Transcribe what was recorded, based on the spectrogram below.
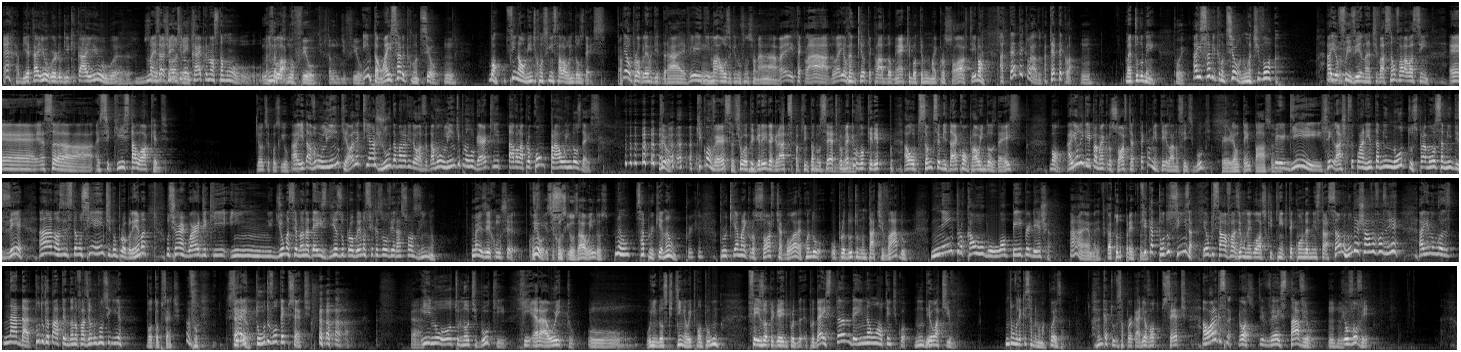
é, a Bia caiu, o Gordo Geek caiu, é, mas a só a gente não gente. cai porque nós estamos estamos loco. no fio. Estamos de fio. Então, aí sabe o que aconteceu? Hum. Bom, finalmente consegui instalar o Windows 10. Ok. Deu problema de drive, e Uhum. de mouse que não funcionava, aí teclado, aí eu ranquei o teclado do Mac, botei um Microsoft, e bom, Até teclado. até teclado. Hum. Mas tudo bem. Foi. Aí sabe o que aconteceu? Não ativou. Aí Uhum. eu fui ver na ativação, falava assim, é, essa, esse key está locked. De onde você conseguiu? Aí dava um link, olha que ajuda maravilhosa. Dava um link para um lugar que tava lá para eu comprar o Windows 10. Viu? Que conversa. Se o upgrade é grátis para quem tá no 7, como é que eu vou querer. A opção que você me dá é comprar o Windows 10? Bom, aí eu liguei para a Microsoft, até comentei lá no Facebook. Perdeu um tempasso, né? Perdi, sei lá, acho que foi 40 minutos para a moça me dizer: ah, nós estamos cientes do problema. O senhor aguarde que em de uma semana a 10 dias o problema se resolverá sozinho. Mas e como você... Viu? Você conseguiu usar o Windows? Não, sabe por que não? Por quê? Porque a Microsoft agora, quando o produto não está ativado, nem trocar o, o wallpaper deixa. Ah, é, mas fica tudo preto. né? Fica tudo cinza. Eu precisava fazer um negócio que tinha que ter conta de administração, não deixava fazer. Aí não nada, tudo que eu estava tentando fazer eu não conseguia. Voltou pro 7. Eu vou- Sério? Tirei tudo, voltei pro 7. É. E no outro notebook, que era 8, o o Windows que tinha, 8.1, fez o upgrade pro, pro 10, também não autenticou, não deu ativo. Então eu falei, quer saber uma coisa? Arranca tudo essa porcaria, eu volto pro 7. A hora que esse negócio estiver estável, eu vou ver.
